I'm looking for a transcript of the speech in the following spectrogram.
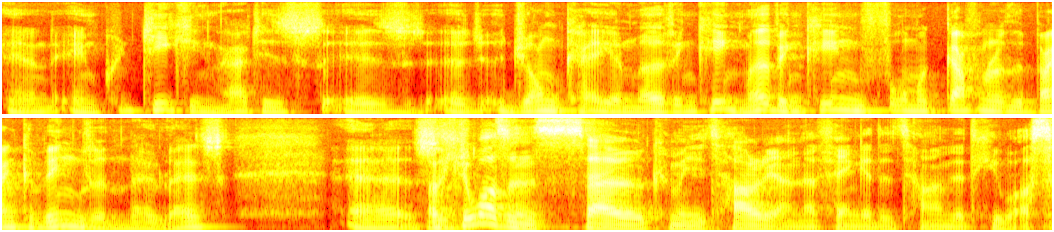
in, in critiquing that is, is uh, John Kay and Mervyn King. Mervyn King, former governor of the Bank of England, no less. Uh, so well, he wasn't so communitarian, I think, at the time that he was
